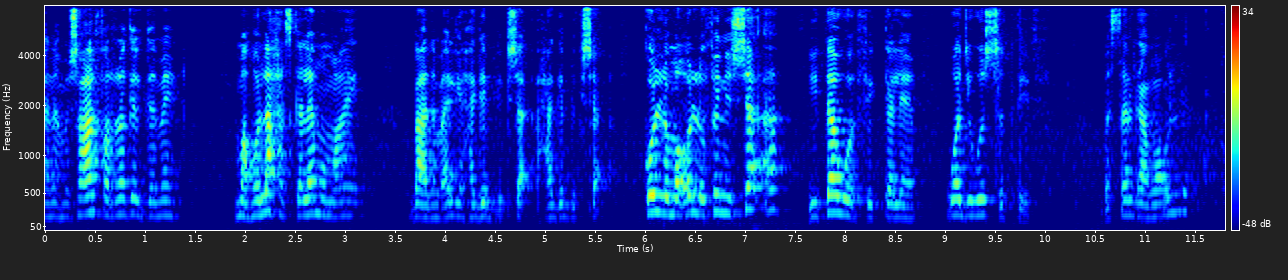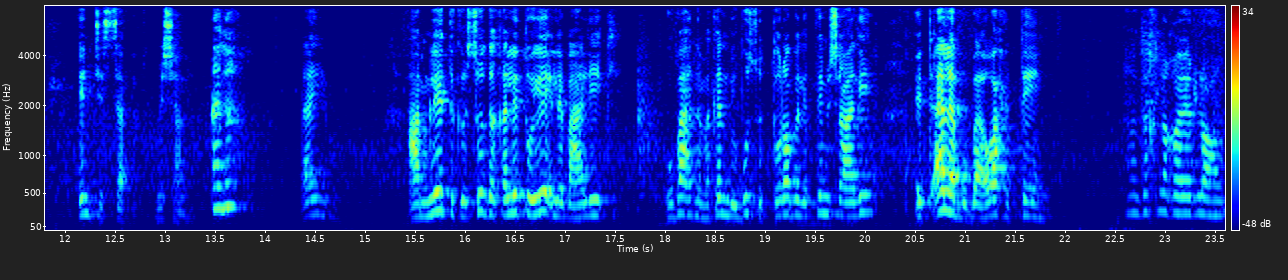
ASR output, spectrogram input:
أنا مش عارفة الراجل ده ماله. ما هو لحس كلامه معاك بعد ما قال لي هجيب لك شقة هجيب لك شقة. كل ما أقول له فين الشقة يتوه في الكلام. وادي وش الضيف. بس أرجع وأقول لك أنت السبب مش أنا. أنا؟ أيوه. عملتك السودا خليته يقلب عليكي. وبعد ما كان بيبوس التراب اللي بتمشي عليه اتقلب وبقى واحد تاني. أنا داخلة أغير له عمر.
